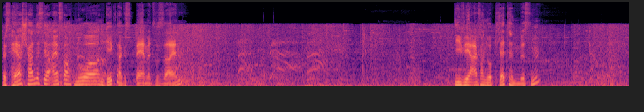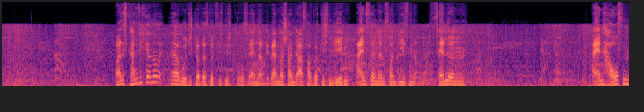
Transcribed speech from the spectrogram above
Bisher scheint es ja einfach nur ein Gegner-Gespamme zu sein. Die wir einfach nur plätten müssen. Aber das kann sich ja nur... Na gut, ich glaube, das wird sich nicht groß ändern. Wir werden wahrscheinlich einfach wirklich in jedem einzelnen von diesen Fällen einen Haufen...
